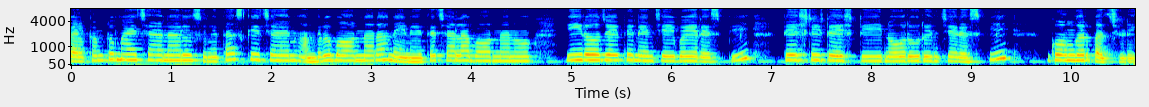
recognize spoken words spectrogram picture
Welcome to my channel Sunitha's kitchen. అందరూ బాగున్నారా? నేనైతే చాలా బాగున్నాను. ఈరోజు అయితే నేను చేయబోయే రెసిపీ టేస్టీ టేస్టీ నోరూరించే రెసిపీ గోంగూర పచ్చడి.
